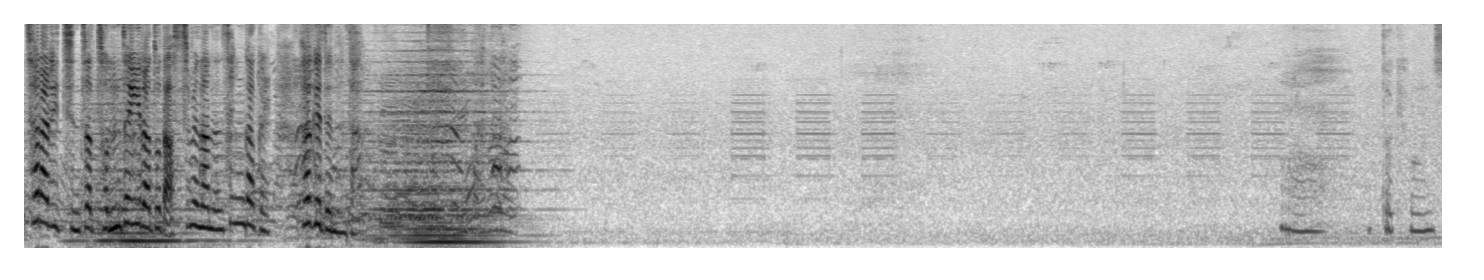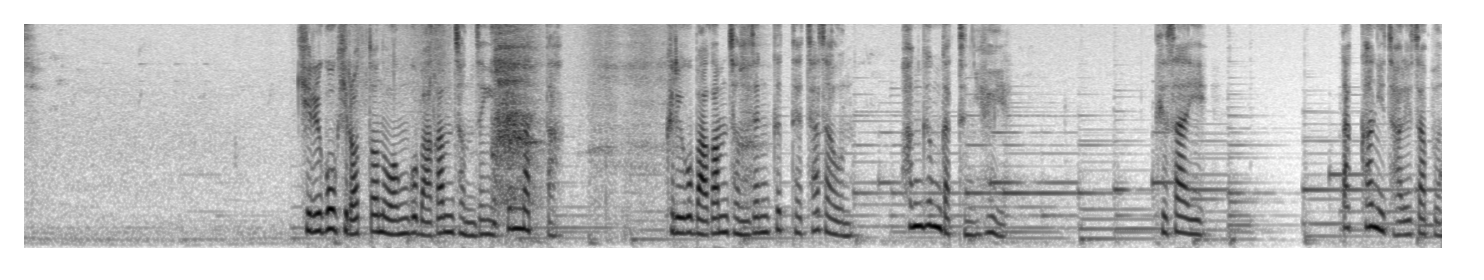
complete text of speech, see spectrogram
차라리 진짜 전쟁이라도 났으면 하는 생각을 하게 된다. 길고 길었던 원고 마감 전쟁이 끝났다. 그리고 마감 전쟁 끝에 찾아온 황금 같은 휴일. 그 사이 딱하니 자리 잡은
